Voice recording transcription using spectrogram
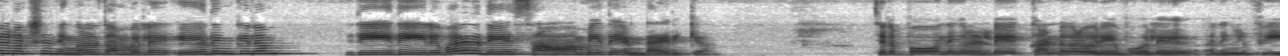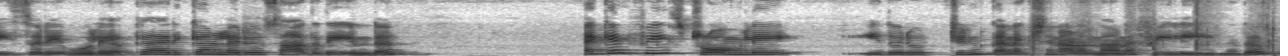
ഒരു പക്ഷേ നിങ്ങൾ തമ്മിൽ ഏതെങ്കിലും രീതിയിൽ വളരെയധികം സാമ്യത ഉണ്ടായിരിക്കാം. ചിലപ്പോൾ നിങ്ങളുടെ കണ്ണുകൾ ഒരേപോലെ അല്ലെങ്കിൽ ഫേസ് ഒരേപോലെ ഒക്കെ ആയിരിക്കാനുള്ളൊരു സാധ്യതയുണ്ട്. ഐ ക്യാൻ ഫീൽ സ്ട്രോങ്ലി ഇതൊരു ട്വിൻ കണക്ഷൻ ആണെന്നാണ് ഫീൽ ചെയ്യുന്നത്.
